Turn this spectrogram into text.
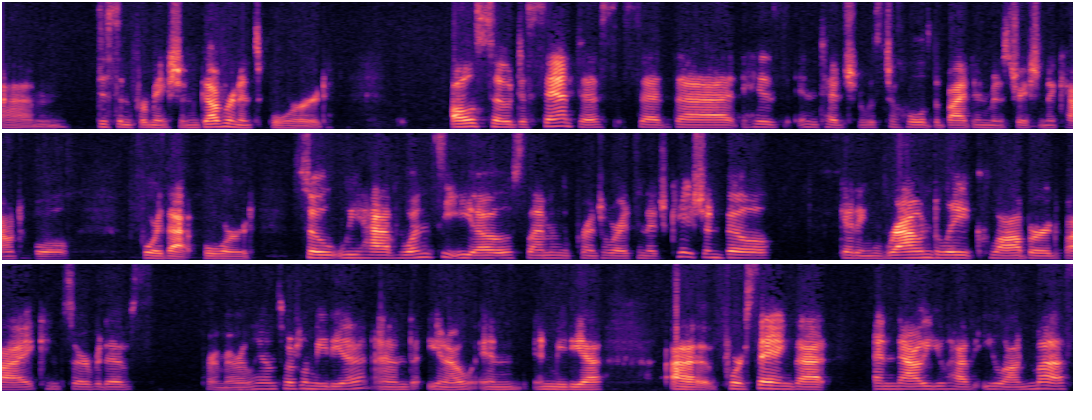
um, disinformation governance board. Also, DeSantis said that his intention was to hold the Biden administration accountable for that board. So we have one CEO slamming the parental rights and education bill, getting roundly clobbered by conservatives, primarily on social media and you know in in media uh, for saying that. And now you have Elon Musk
